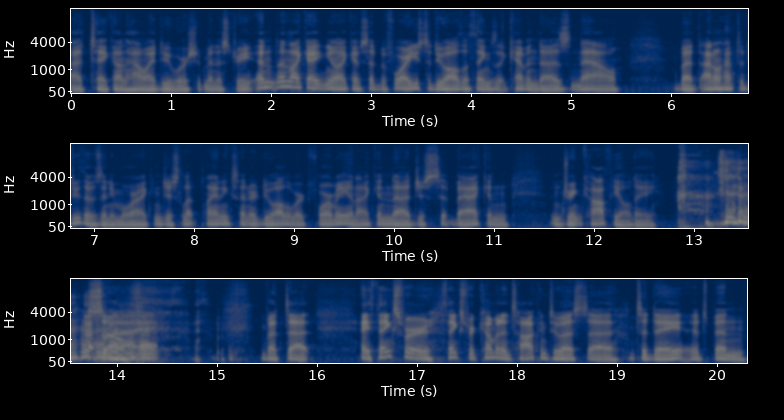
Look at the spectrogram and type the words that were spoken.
uh, take on how I do worship ministry. And and like I you know like I've said before, I used to do all the things that Kevin does now, but I don't have to do those anymore. I can just let Planning Center do all the work for me, and I can uh, just sit back and and drink coffee all day. so, but uh, hey, thanks for thanks for coming and talking to us uh, today. It's been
